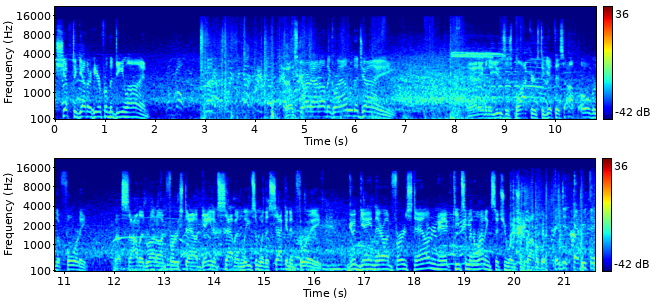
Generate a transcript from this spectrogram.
Shift together here from the D-line. They'll start out on the ground with a Ajayi. And able to use his blockers to get this up over the 40. A solid run on first down. Gain of seven leaves him with a second and three. Good gain there on first down. It keeps him in a running situation probably. They did everything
